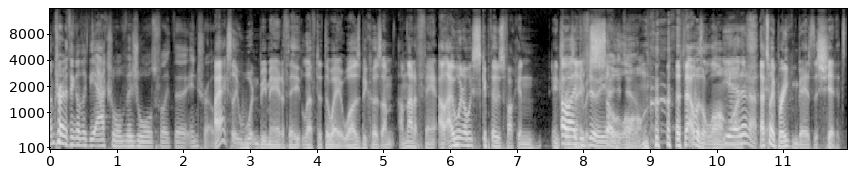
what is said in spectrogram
I'm trying to think of like the actual visuals for like the intro. I actually wouldn't be mad if they left it the way it was because I'm I'm not a fan. I, I would always skip those fucking intros Oh, I do anyway. too, yeah, so I do too. long. that was a long Yeah, one. they're not That's bad. why Breaking Bad is the shit. It's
